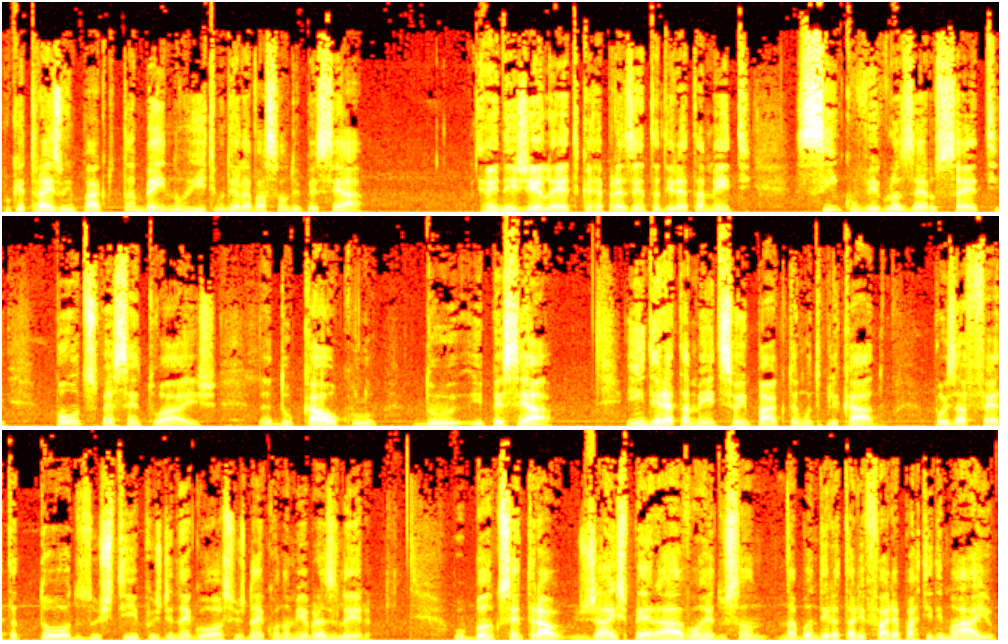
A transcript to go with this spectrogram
porque traz um impacto também no ritmo de elevação do IPCA. A energia elétrica representa diretamente 5,07 pontos percentuais né, do cálculo do IPCA. Indiretamente, seu impacto é multiplicado, pois afeta todos os tipos de negócios na economia brasileira. O Banco Central já esperava uma redução na bandeira tarifária a partir de maio,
